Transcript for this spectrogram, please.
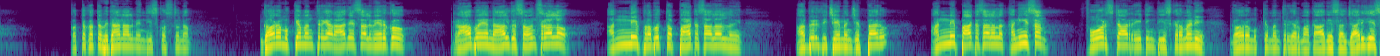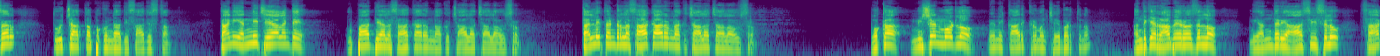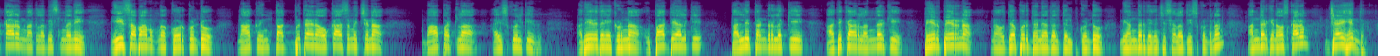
కొత్త కొత్త విధానాలు మేము తీసుకొస్తున్నాం. గౌరవ ముఖ్యమంత్రి గారి ఆదేశాల మేరకు రాబోయే నాలుగు సంవత్సరాల్లో అన్ని ప్రభుత్వ పాఠశాలల్ని అభివృద్ధి చేయమని చెప్పారు. అన్ని పాఠశాలల్లో కనీసం ఫోర్ స్టార్ రేటింగ్ తీసుకురమని గౌరవ ముఖ్యమంత్రి గారు మాకు ఆదేశాలు జారీ చేశారు. తూచా తప్పకుండా అది సాధిస్తాం. కానీ అన్ని చేయాలంటే ఉపాధ్యాయుల సహకారం నాకు చాలా చాలా అవసరం. తల్లిదండ్రుల సహకారం నాకు చాలా చాలా అవసరం. ఒక మిషన్ మోడ్లో మేము ఈ కార్యక్రమం చేపడుతున్నాం. అందుకే రాబోయే రోజుల్లో మీ అందరి ఆశీస్సులు సహకారం నాకు లభిస్తుందని ఈ సభాముఖంగా కోరుకుంటూ నాకు ఇంత అద్భుతమైన అవకాశం ఇచ్చిన బాపట్ల హై స్కూల్కి అదేవిధంగా ఇక్కడున్న ఉపాధ్యాయులకి తల్లిదండ్రులకి అధికారులందరికీ పేరు పేరున నా ఉదయపూర్ ధన్యవాదాలు తెలుపుకుంటూ మీ అందరి దగ్గర నుంచి సెలవు తీసుకుంటున్నాను. అందరికీ నమస్కారం. జై హింద్.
